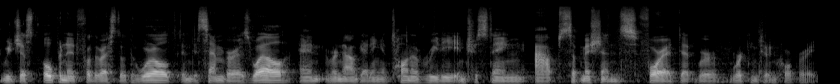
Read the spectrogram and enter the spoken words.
we just open it for the rest of the world in December as well. And we're now getting a ton of really interesting app submissions for it that we're working to incorporate.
